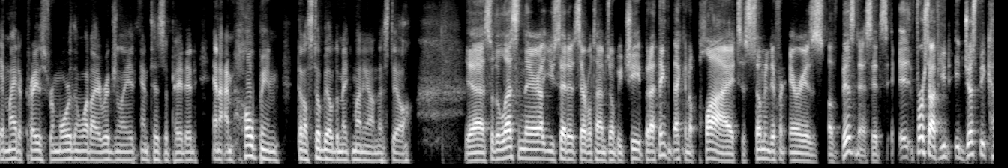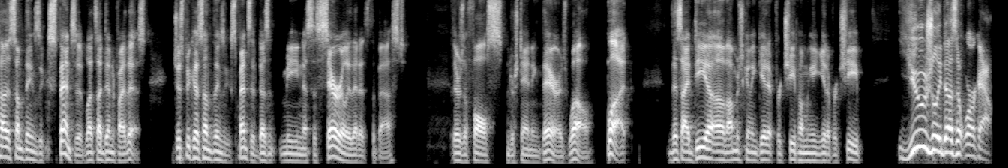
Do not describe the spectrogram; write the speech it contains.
it might have praised for more than what I originally anticipated. And I'm hoping that I'll still be able to make money on this deal. Yeah. So the lesson there, you said it several times, don't be cheap, but I think that can apply to so many different areas of business. It's it, first off, you just because something's expensive, let's identify this. Just because something's expensive doesn't mean necessarily that it's the best there's a false understanding there as well. But this idea of I'm just going to get it for cheap, I'm going to get it for cheap, usually doesn't work out.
